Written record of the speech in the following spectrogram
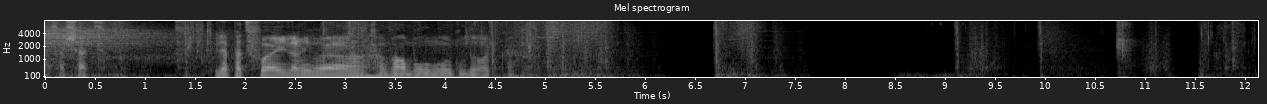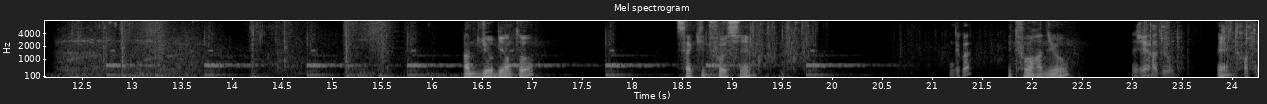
Ah, ça chatte. Il a pas de foi, il arrive à avoir un bon groupe de rock quoi. Radio bientôt. C'est ça qu'il te faut aussi. De quoi? Il te faut radio. J'ai radio. J'ai 30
